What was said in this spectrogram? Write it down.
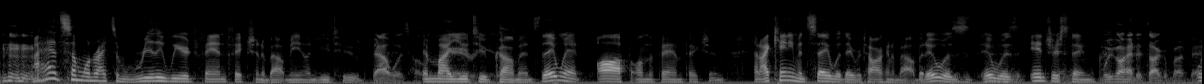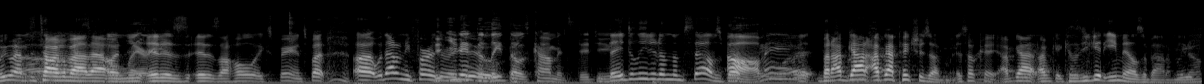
I had someone write some really weird fan fiction about me on YouTube That was hilarious. in my YouTube comments. They went off on the fan fiction, and I can't even say what they were talking about, but it was it was interesting. We're gonna have to talk about that. We're gonna have to talk that about was that one. It is it is a whole experience. But uh, without any further Did- ado, you didn't delete those comments, did you? They deleted them themselves. But, Oh man. but, but I've got I've got pictures of them. It's okay. I've got I've because you get emails about them. You know.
